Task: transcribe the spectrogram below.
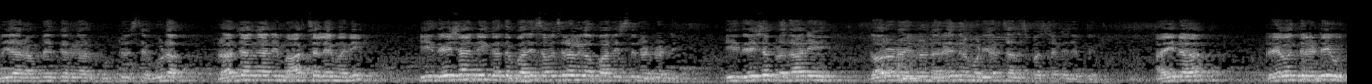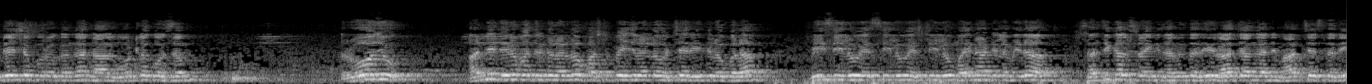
బిఆర్ అంబేద్కర్ గారు గుర్తొస్తే కూడా రాజ్యాంగాన్ని మార్చలేమని ఈ దేశాన్ని గత పది సంవత్సరాలుగా పాలిస్తున్నటువంటి ఈ దేశ ప్రధాని గౌరవనీయులు నరేంద్ర మోడీ గారు చాలా స్పష్టంగా చెప్పారు. అయినా రేవంత్ రెడ్డి ఉద్దేశపూర్వకంగా నాలుగు ఓట్ల కోసం రోజు అన్ని దినపత్రికలలో ఫస్ట్ పేజీలలో వచ్చే రీతి లోపల బీసీలు ఎస్సీలు ఎస్టీలు మైనార్టీల మీద సర్జికల్ స్ట్రైక్ జరుగుతుంది రాజ్యాంగాన్ని మార్చేస్తుంది.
